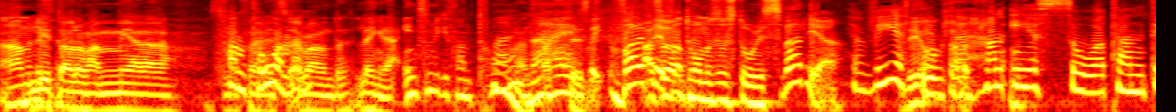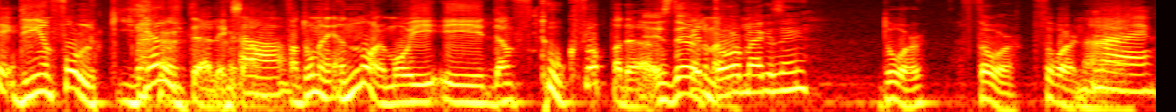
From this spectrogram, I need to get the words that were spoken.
Ja, lite av de här mera Fantomen. around längre. Inte så mycket Fantomen Nej, faktiskt. varför Alltså, är Fantomen så stor i Sverige? Jag vet inte. oklart. Han är så töntig. Det är en folkhjälte liksom. Ja. Fantomen är enorm och i, i den tokfloppade Is there a filmen. Thor magazine? Thor? Thor. Thor? Nej. Nej.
